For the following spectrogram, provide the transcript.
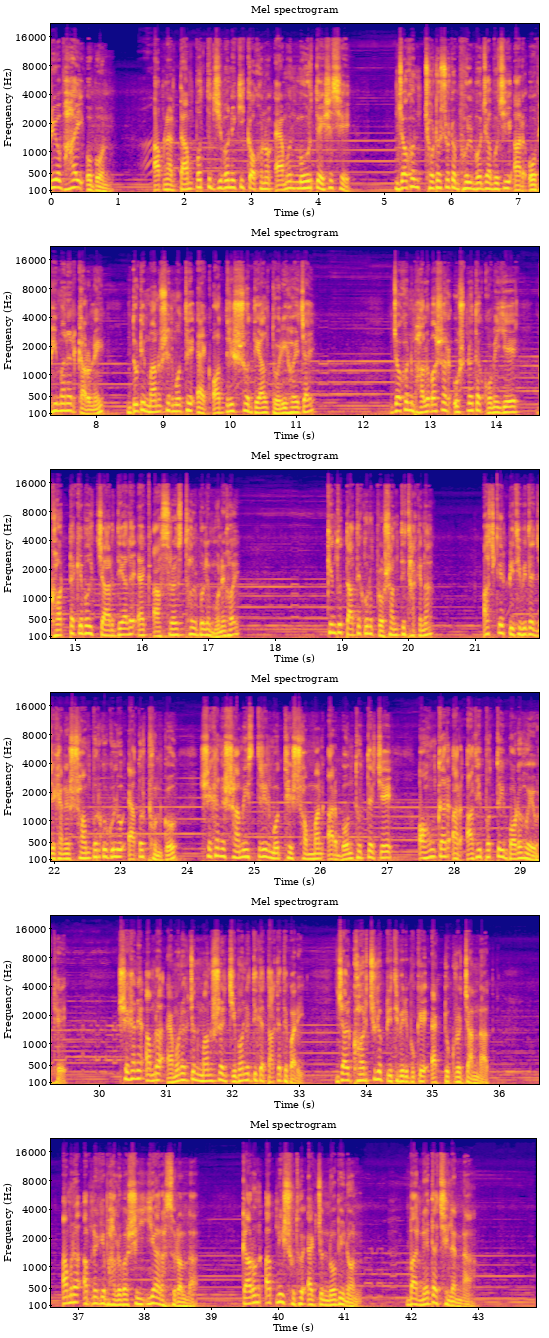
প্রিয় ভাই ও বোন, আপনার দাম্পত্য জীবনে কি কখনো এমন মুহূর্ত এসেছে যখন ছোট ছোট ভুল বোঝাবুঝি আর অভিমানের কারণে দুটি মানুষের মধ্যে এক অদৃশ্য দেয়াল তৈরি হয়ে যায়? যখন ভালোবাসার উষ্ণতা কমে গিয়ে ঘরটা কেবল চার দেয়ালে এক আশ্রয়স্থল বলে মনে হয়, কিন্তু তাতে কোনো প্রশান্তি থাকে না। আজকের পৃথিবীতে যেখানে সম্পর্কগুলো এত ঠুনকো, সেখানে স্বামী স্ত্রীর মধ্যে সম্মান আর বন্ধুত্বের চেয়ে অহংকার আর আধিপত্যই বড় হয়ে ওঠে। সেখানে আমরা এমন একজন মানুষের জীবনের দিকে তাকাতে পারি, যার ঘর ছিল পৃথিবীর বুকে এক টুকরো জান্নাত। আমরা আপনাকে ভালোবাসি, ইয়া রাসুরাল্লাহ কারণ আপনি শুধু একজন নবী নন, বা নেতা ছিলেন না।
